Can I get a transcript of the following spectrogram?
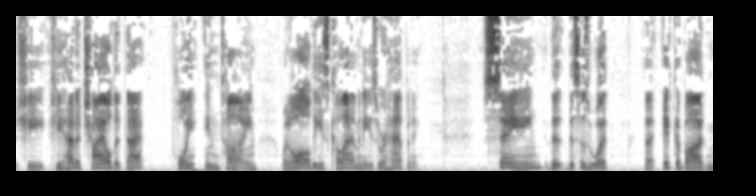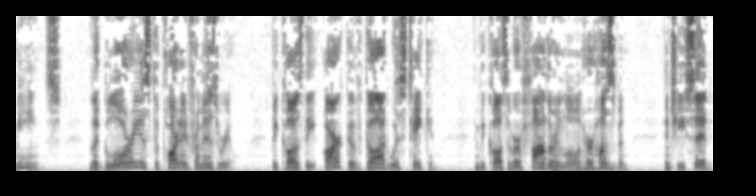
She, she had a child at that point in time when all these calamities were happening, saying that this is what uh, Ichabod means. The glory is departed from Israel because the ark of God was taken and because of her father-in-law and her husband. And she said,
